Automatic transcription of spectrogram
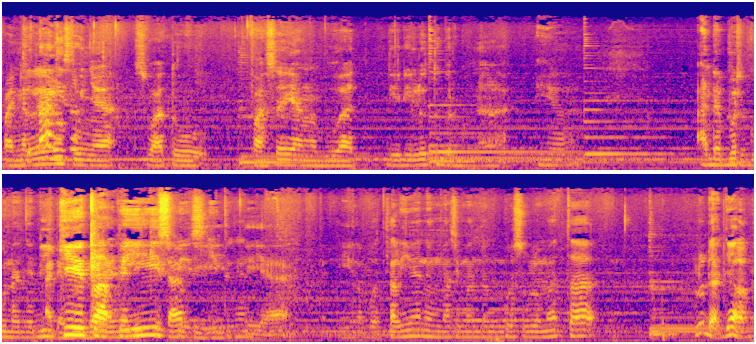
finally lu punya suatu fase yang ngebuat diri lu tuh berguna lah. Iya. Ada bergunanya Ada dikit bergunanya dikit, tapi pis, gitu kan. iya. Iya buat kalian yang masih mandang gue sebelum mata lu dajal.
